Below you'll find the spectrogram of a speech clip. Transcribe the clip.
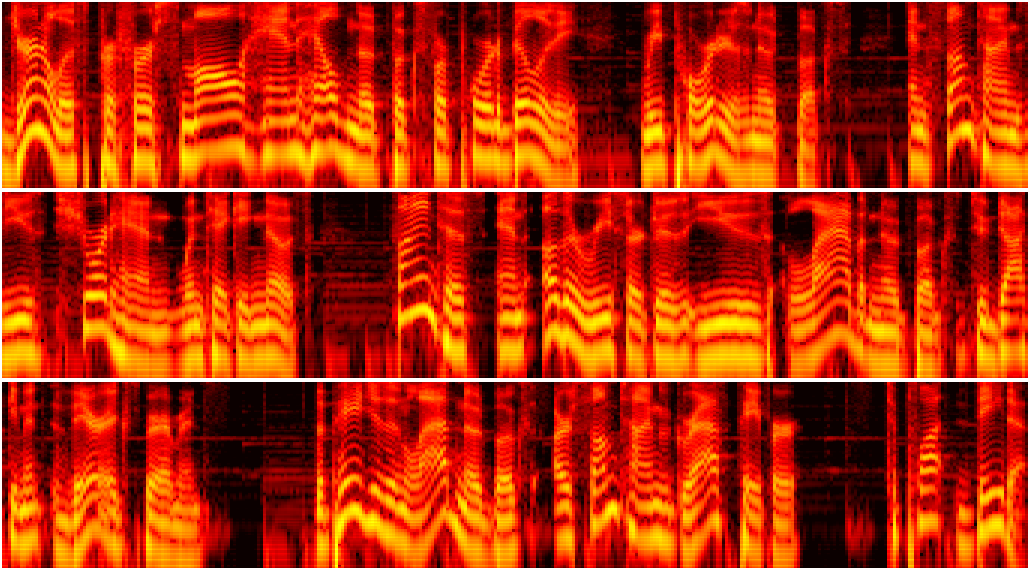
journalists prefer small handheld notebooks for portability, reporters' notebooks, and sometimes use shorthand when taking notes. Scientists and other researchers use lab notebooks to document their experiments. The pages in lab notebooks are sometimes graph paper to plot data.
